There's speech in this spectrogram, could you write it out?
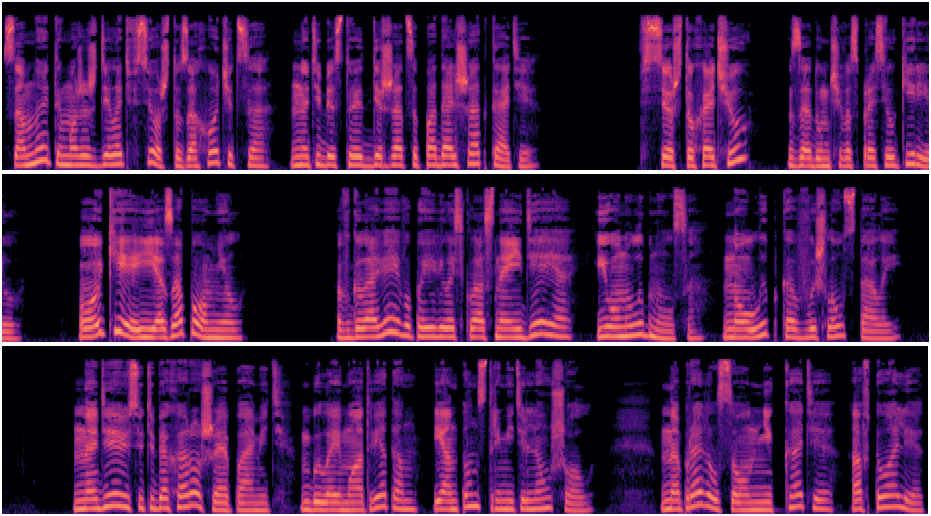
со мной ты можешь делать все, что захочется, но тебе стоит держаться подальше от Кати». «Все, что хочу?» — задумчиво спросил Кирилл. «Окей, я запомнил». В голове его появилась классная идея, и он улыбнулся, но улыбка вышла усталой. «Надеюсь, у тебя хорошая память», — было ему ответом, и Антон стремительно ушел. Направился он не к Кате, а в туалет,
